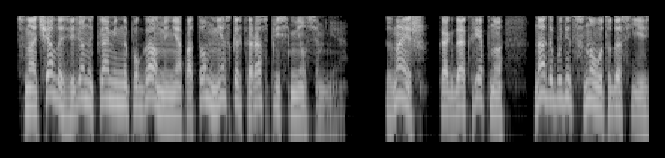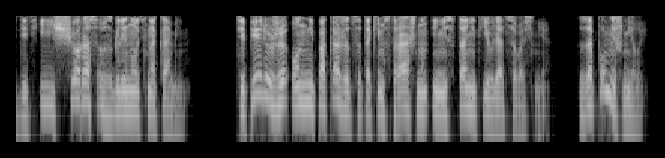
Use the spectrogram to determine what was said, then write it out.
Сначала зеленый камень напугал меня, потом несколько раз приснился мне. Знаешь, когда крепну, надо будет снова туда съездить и еще раз взглянуть на камень. Теперь уже он не покажется таким страшным и не станет являться во сне. Запомнишь, милый?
